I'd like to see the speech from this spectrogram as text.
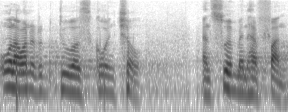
All I wanted to do was go and chill and swim and have fun.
